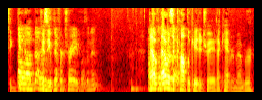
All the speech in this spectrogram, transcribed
to get Oh, uh, him that was because a different trade, wasn't it? That, that was a complicated trade. I can't remember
